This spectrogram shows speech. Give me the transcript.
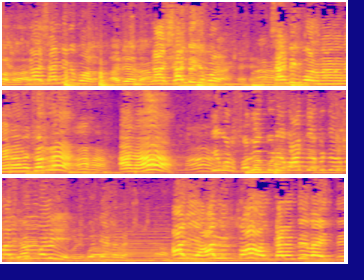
சொல்றான். நான் சண்டைக்கு போறேன். நான் சண்டைக்கு போறேன். சண்டைக்கு போறேன். நான் வேணாம்னு சொல்றேன். ஆனா இவர் சொல்லக்கூடிய வார்த்தை எப்படி? தெரியுமா எப்படி? அடி ஆவின் பால் கலந்து வைத்து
